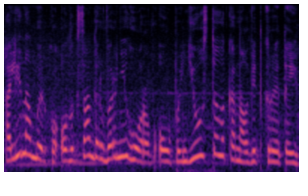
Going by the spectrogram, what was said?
Аліна Мирко, Олександр Вернігоров, Open News, телеканал відкритий.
